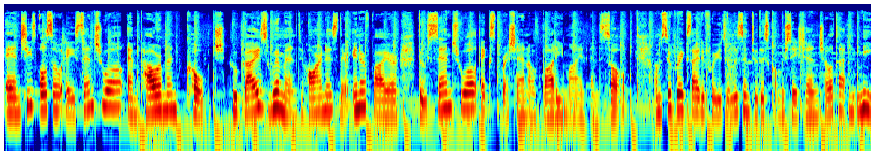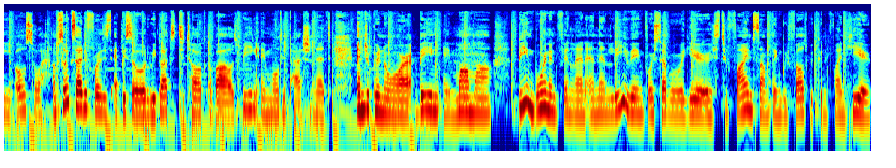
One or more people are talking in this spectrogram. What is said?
and she's also a sensual empowerment coach who guides women to harness their inner fire through sensual expression of body, mind, and soul. I'm super excited for you to to listen to this conversation. Charlotta and me also. I'm so excited for this episode. We got to talk about being a multi passionate entrepreneur, being a mama, being born in Finland, and then leaving for several years to find something we felt we couldn't find here,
